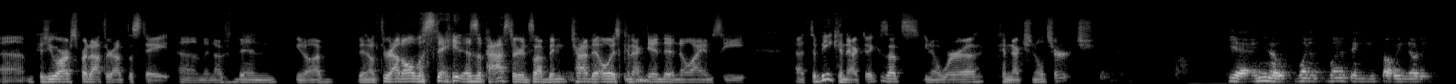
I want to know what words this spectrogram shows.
uh, um, you are spread out throughout the state um, and i've been you know i've been throughout all the state as a pastor and so i've been trying to always connect into an oimc uh, to be connected because that's you know we're a connectional church. Yeah and you know one of, one of the things you probably noticed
